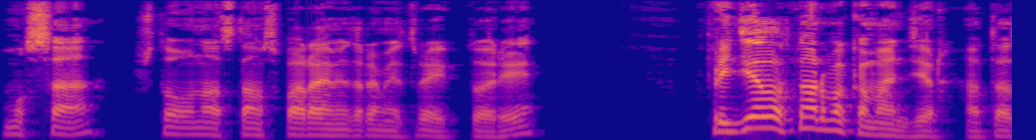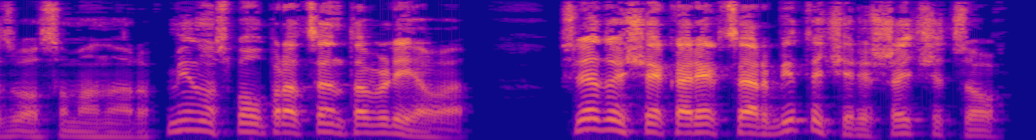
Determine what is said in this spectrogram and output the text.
«Муса, что у нас там с параметрами траектории?» «В пределах нормы, командир», — отозвался Монаров. «Минус полпроцента влево. Следующая коррекция орбиты через шесть часов».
